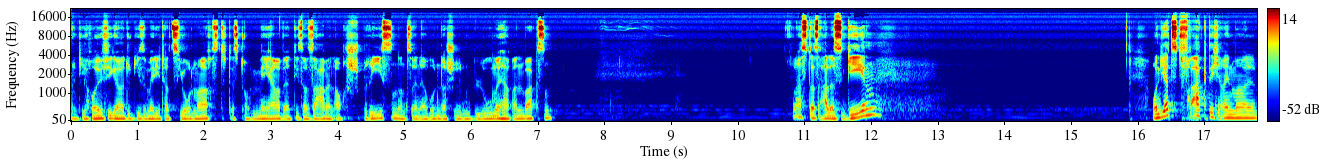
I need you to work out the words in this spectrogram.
Und je häufiger du diese Meditation machst, desto mehr wird dieser Samen auch sprießen und zu einer wunderschönen Blume heranwachsen. Lass das alles gehen. Und jetzt frag dich einmal,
